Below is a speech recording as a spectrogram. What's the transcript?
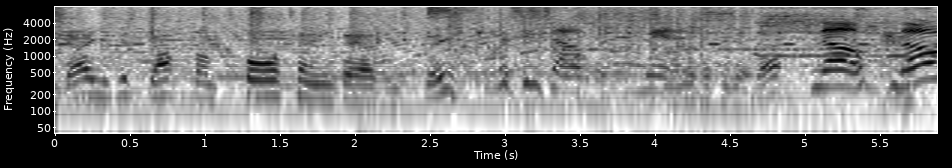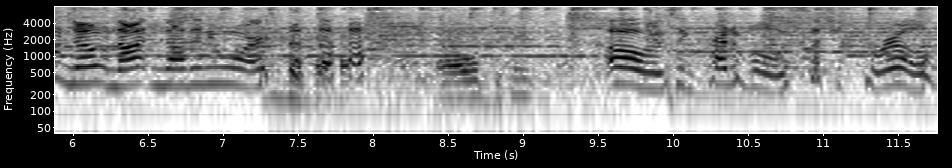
You. Go. You just jumped from 14,000 feet. 14,000, You'll man. never forget that. No, no, no, not not anymore. Oh, what did you think? oh, it was incredible. It was such a thrill.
